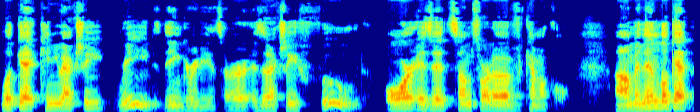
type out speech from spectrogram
look at can you actually read the ingredients or is it actually food or is it some sort of chemical? Um, and then look at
